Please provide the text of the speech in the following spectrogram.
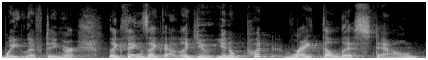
weightlifting or like things like that. Like you, you know, put, write the list down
